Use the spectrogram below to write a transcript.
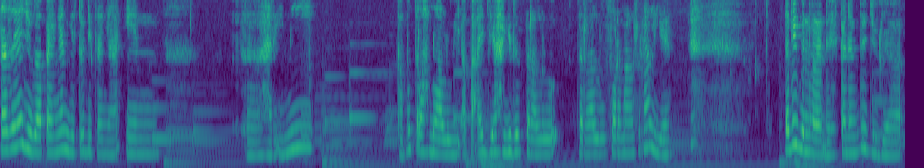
rasanya juga pengen gitu ditanyain e, hari ini kamu telah melalui apa aja gitu terlalu terlalu formal sekali ya. Tapi beneran deh kadang tuh juga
